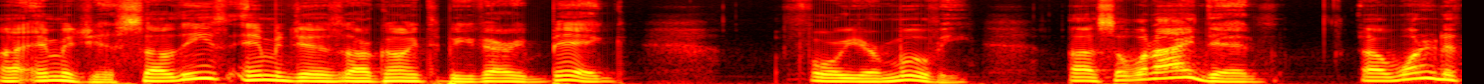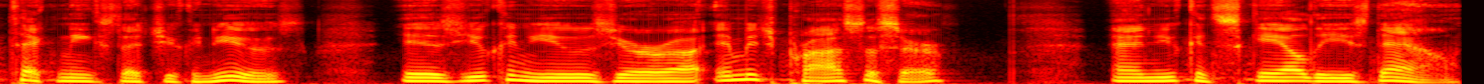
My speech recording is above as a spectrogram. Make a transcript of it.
uh, images. So these images are going to be very big for your movie. Uh, so what I did, uh, one of the techniques that you can use is you can use your uh, image processor and you can scale these down.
